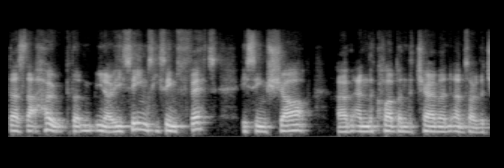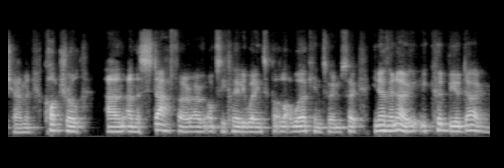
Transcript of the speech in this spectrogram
there's that hope that you know he seems he seems fit, he seems sharp um, and the club and the chairman, I'm sorry, the chairman, Cotterill and, and the staff are, are, obviously clearly willing to put a lot of work into him. So you never know; it could be Udoh.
